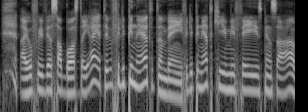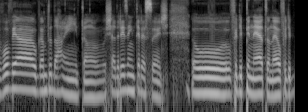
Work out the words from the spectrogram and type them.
aí eu fui ver essa bosta aí. Ah, é, teve o Felipe Neto também. Felipe Neto que me fez pensar, ah, vou ver a, o Gâmbito da Rainha, então. O xadrez é interessante. O, o Felipe Neto, né? O Felipe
